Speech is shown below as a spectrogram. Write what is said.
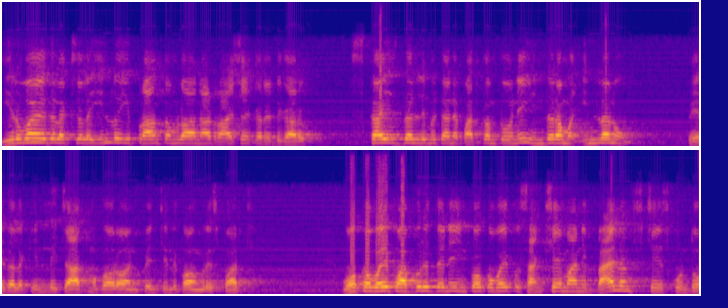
ఇరవై ఐదు లక్షల ఇల్లు ఈ ప్రాంతంలో ఆనాడు రాజశేఖర రెడ్డి గారు స్కై ఇస్ ద లిమిట్ అనే పథకంతోనే ఇందిరమ్మ ఇండ్లను పేదలకు ఇల్లు ఆత్మగౌరవాన్ని పెంచింది కాంగ్రెస్ పార్టీ. ఒకవైపు అభివృద్ధిని ఇంకొక వైపు సంక్షేమాన్ని బ్యాలెన్స్ చేసుకుంటూ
